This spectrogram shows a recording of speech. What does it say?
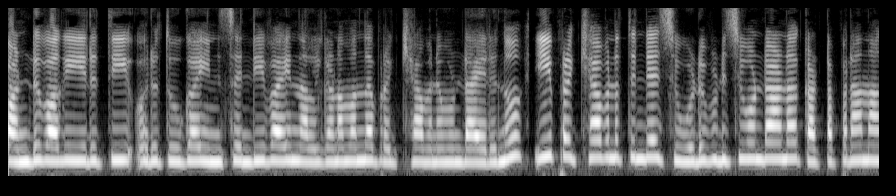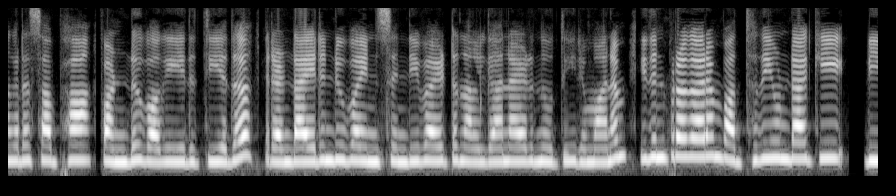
ഫണ്ട് വകയിരുത്തി ഒരു തുക ഇൻസെന്റീവായി നൽകണമെന്ന് പ്രഖ്യാപനമുണ്ടായിരുന്നു. ഈ പ്രഖ്യാപനത്തിന്റെ ചുവടുപിടിച്ചുകൊണ്ടാണ് കട്ടപ്പന നഗരസഭ ഫണ്ട് വകയിരുത്തിയത് രണ്ടായിരം രൂപ ഇൻസെന്റീവായിട്ട് നൽകാനായിരുന്നു തീരുമാനം. ഇതിൻ പ്രകാരം പദ്ധതിയുണ്ടാക്കി ഡി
